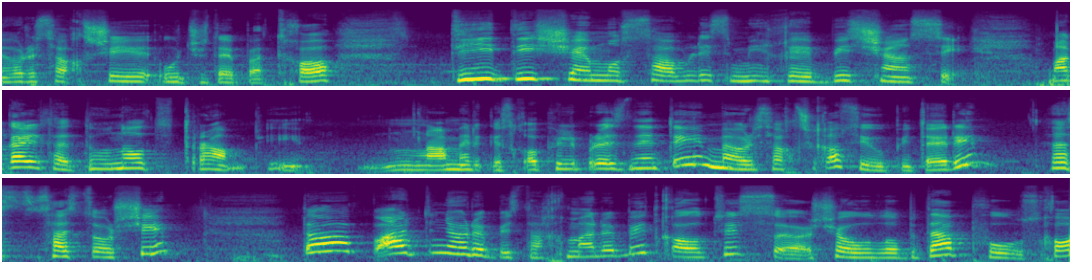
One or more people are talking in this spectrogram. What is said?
მეორე სახლში უჯდებათ, ხო? დიდი შემოსავლის მიღების შანსი. მაგალითად, დონალდ ტრამპი, ამერიკის ყოფილი პრეზიდენტი, მეორე სახლში ყავს იუპიტერი, სასწორში და პარტნიორების დახმარებით ყოველთვის შეულობდა ფულს, ხო?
